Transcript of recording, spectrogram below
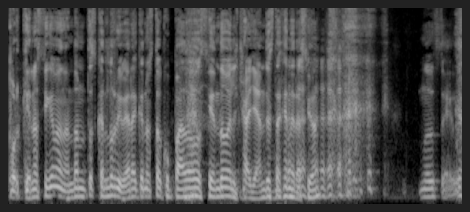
¿Por qué nos sigue mandando notas Carlos Rivera que no está ocupado siendo el chayán de esta generación? No sé, güey.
